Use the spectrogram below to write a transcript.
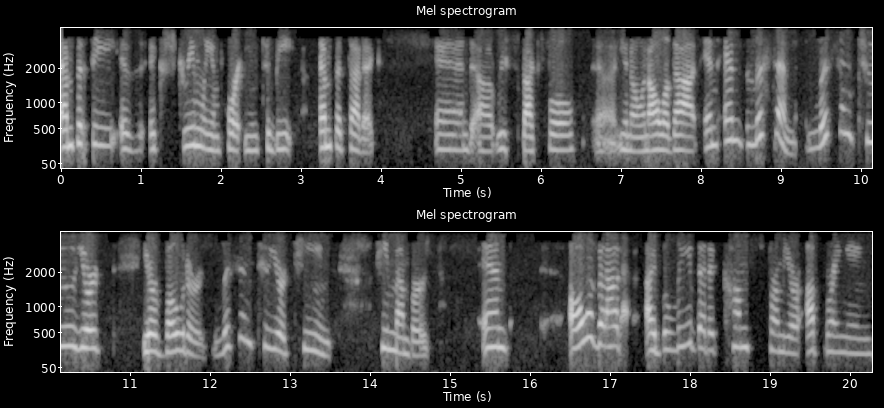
empathy is extremely important to be empathetic and uh, respectful, uh, you know, and all of that. And and listen, listen to your your voters, listen to your teams, team members, and all of that. I believe that it comes from your upbringing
